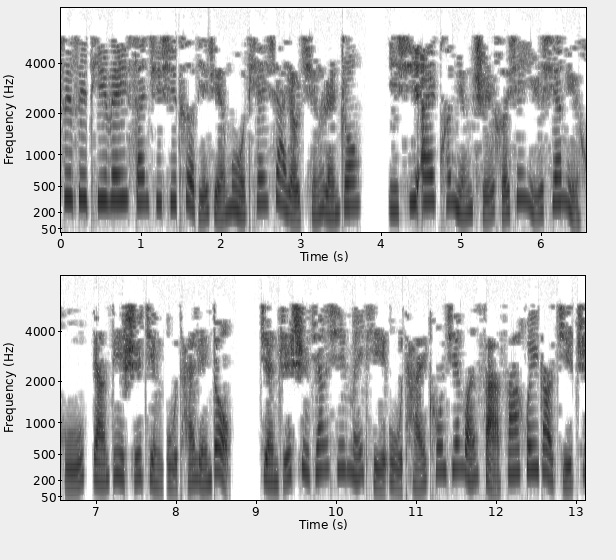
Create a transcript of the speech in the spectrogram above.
，CCTV 三七夕特别节目《天下有情人》中。以西安昆明池和新余仙女湖两地实景舞台联动，简直是将新媒体舞台空间玩法发挥到极致。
